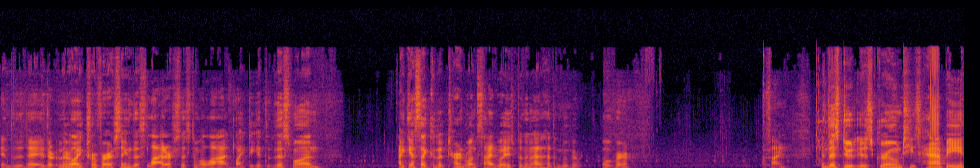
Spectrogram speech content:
end of the day, they're they're like traversing this ladder system a lot. Like to get to this one. I guess I could have turned one sideways, but then I'd have to move it over. Fine. And this dude is groomed. He's happy.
